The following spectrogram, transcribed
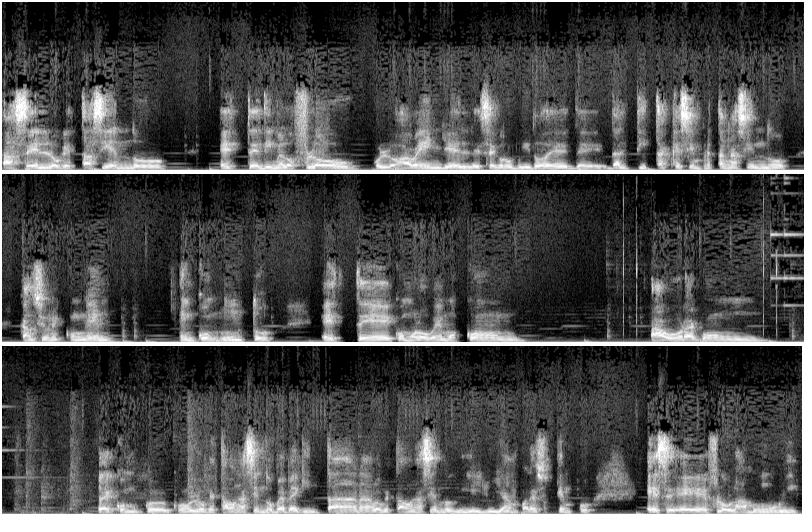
hacer lo que está haciendo este Dímelo Flow con los Avengers, ese grupito de, artistas que siempre están haciendo canciones con él en conjunto, este, como lo vemos con ahora con, con, lo que estaban haciendo Pepe Quintana, lo que estaban haciendo DJ Luyan para esos tiempos, ese eh, Flow La Movie,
